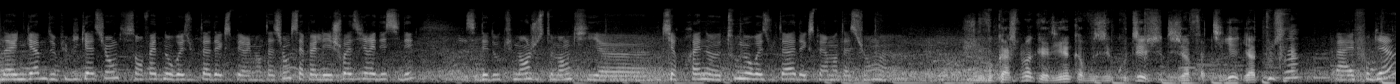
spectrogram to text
On a une gamme de publications qui sont en fait nos résultats d'expérimentation qui s'appellent les Choisir et décider. C'est des documents justement qui, euh, qui reprennent tous nos résultats d'expérimentation. Euh. Je ne vous cache pas que rien qu'à vous écouter, je suis déjà fatigué. Il y a tout ça Bah il faut bien.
